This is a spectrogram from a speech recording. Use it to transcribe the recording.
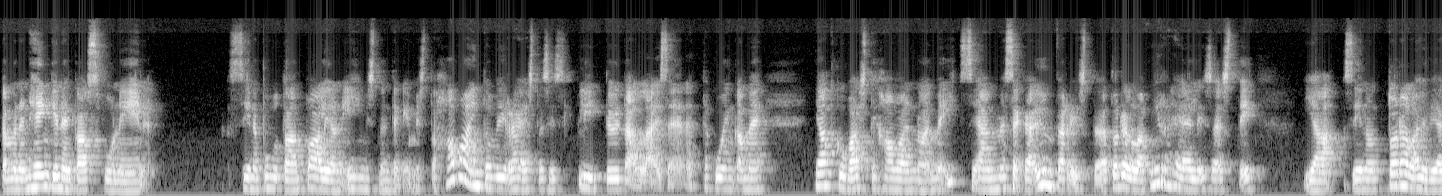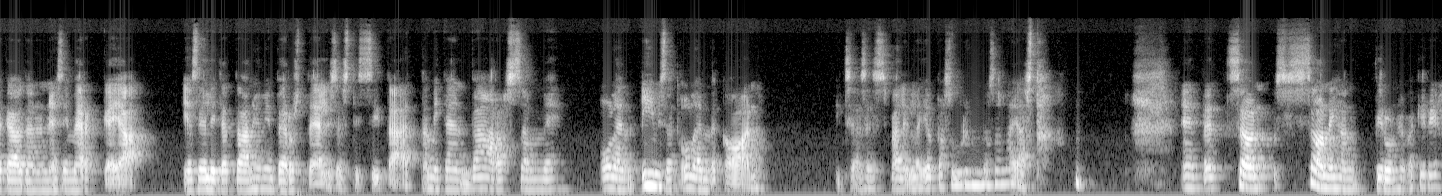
tämmöinen henkinen kasvu, niin siinä puhutaan paljon ihmisten tekemistä havaintovirheistä, siis liittyy tällaiseen, että kuinka me jatkuvasti havainnoimme itseämme sekä ympäristöä todella virheellisesti. Ja siinä on todella hyviä käytännön esimerkkejä ja selitetään hyvin perusteellisesti sitä, että miten väärässämme ole, ihmiset olemmekaan itse asiassa välillä jopa suurimman osan ajasta. et, et se, on, se on ihan pirun hyvä kirja.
